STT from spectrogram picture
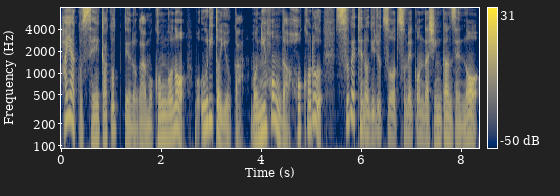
早く正確っていうのがもう今後の売りというか、もう日本が誇る全ての技術を詰め込んだ新幹線の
